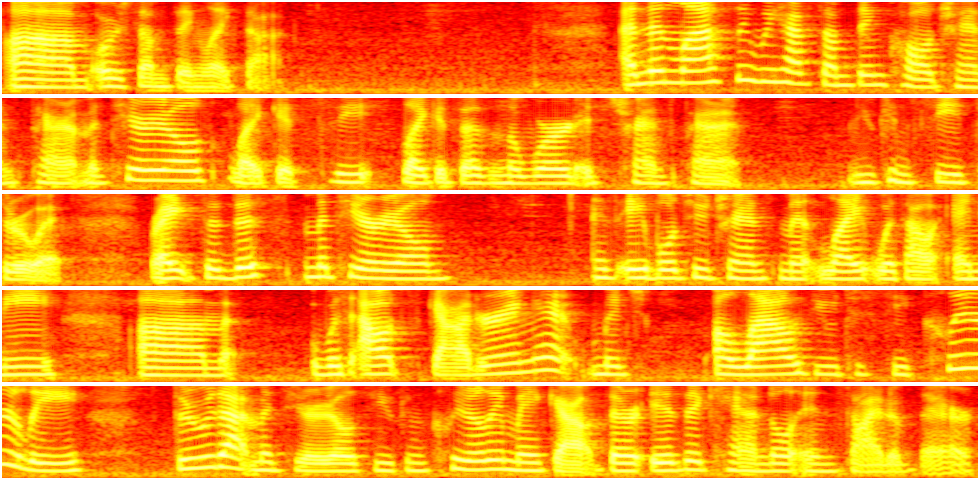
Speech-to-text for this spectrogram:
um, or something like that. And then lastly, we have something called transparent materials. Like it, see, like it says in the word, it's transparent you can see through it, right? So this material is able to transmit light without any, um, without scattering it, which allows you to see clearly through that material so you can clearly make out there is a candle inside of there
